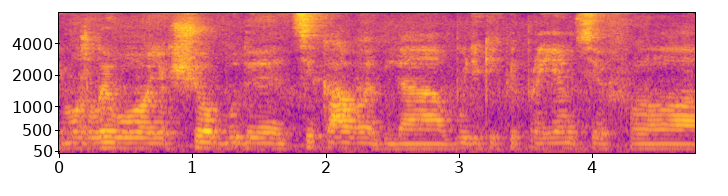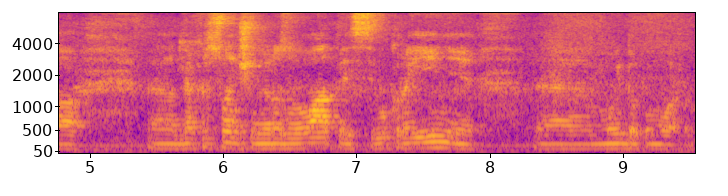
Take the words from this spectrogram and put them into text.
І можливо, якщо буде цікаве для будь-яких підприємців е, для Херсонщини розвиватись в Україні, е, ми допоможемо.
